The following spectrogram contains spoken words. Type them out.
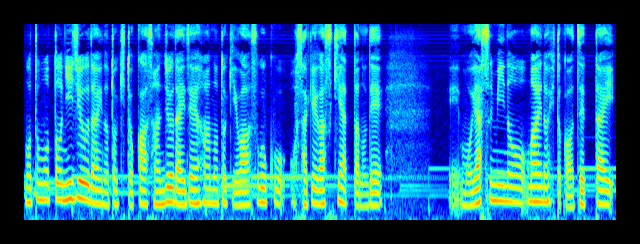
もともと20代の時とか30代前半の時はすごくお酒が好きやったので、えー、もう休みの前の日とかは絶対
